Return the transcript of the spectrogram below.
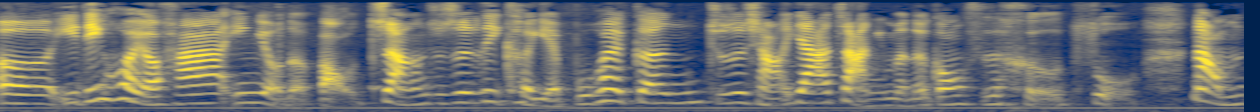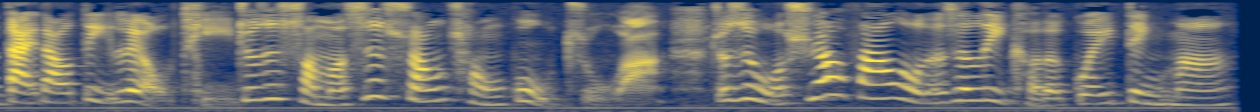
呃，一定会有他应有的保障，就是立刻也不会跟就是想要压榨你们的公司合作。那我们带到第六题，就是什么是双重雇主啊？就是我需要 follow 的是立刻的规定吗？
